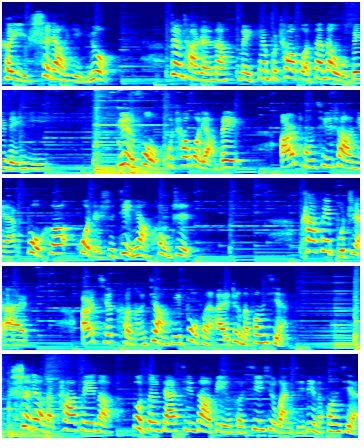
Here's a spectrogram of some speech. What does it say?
可以适量饮用，正常人呢每天不超过三到五杯为宜；孕妇不超过两杯，儿童青少年不喝或者是尽量控制。咖啡不致癌，而且可能降低部分癌症的风险。适量的咖啡呢，不增加心脏病和心血管疾病的风险。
